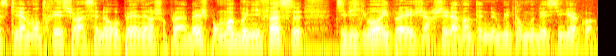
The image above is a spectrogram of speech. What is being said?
ce qu'il a montré sur la scène européenne et en championnat belge. Pour moi, Boniface, typiquement, il peut aller chercher la vingtaine de buts en Bundesliga, quoi.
